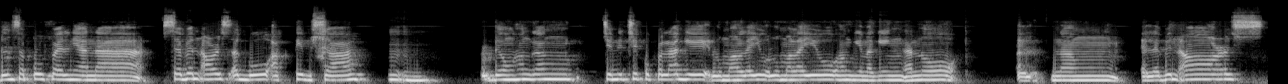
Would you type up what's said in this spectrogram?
doon sa profile niya na 7 hours ago active siya. Mm-mm. Yung hanggang chinicheck ko palagi, lumalayo, lumalayo, hanggang naging ano, el- ng 11 hours,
